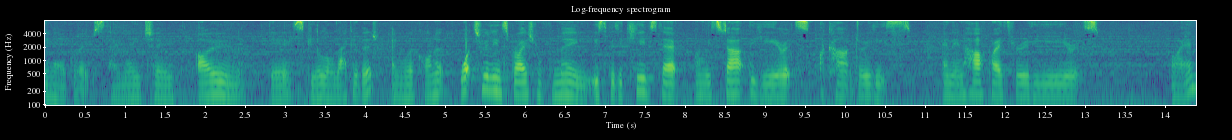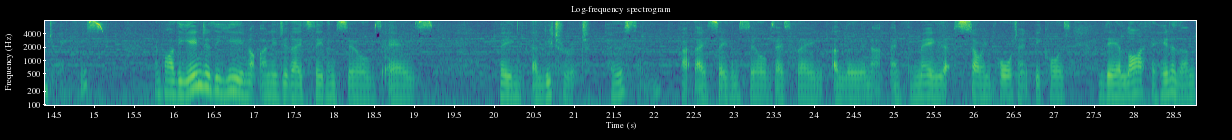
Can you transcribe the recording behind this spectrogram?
in our groups. They need to own their skill or lack of it and work on it. What's really inspirational for me is for the kids that when we start the year it's I can't do this and then halfway through the year it's I am doing this and by the end of the year, not only do they see themselves as being a literate person, but they see themselves as being a learner. And for me, that's so important because their life ahead of them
